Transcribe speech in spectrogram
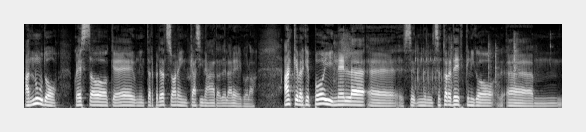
a nudo questo che è un'interpretazione incasinata della regola. Anche perché poi nel, eh, se, nel settore tecnico eh,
